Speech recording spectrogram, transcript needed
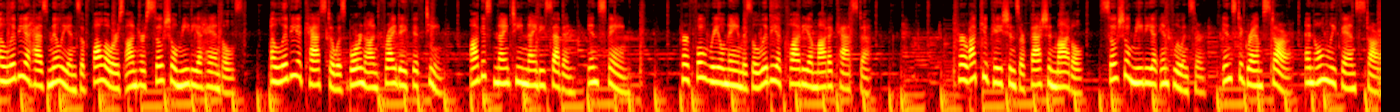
Olivia has millions of followers on her social media handles. Olivia Casta was born on Friday 15, August 1997, in Spain. Her full real name is Olivia Claudia Motta Casta. Her occupations are fashion model, social media influencer, Instagram star, and OnlyFans star.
